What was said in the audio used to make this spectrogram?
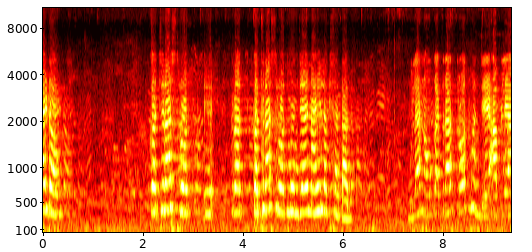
मॅडम कचरा स्रोत कचरा स्रोत म्हणजे नाही लक्षात आलं. मुलांनो कचरा स्रोत म्हणजे आपल्या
